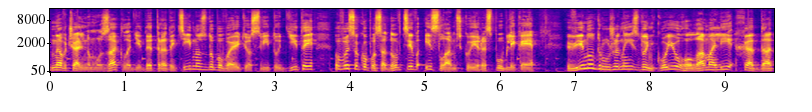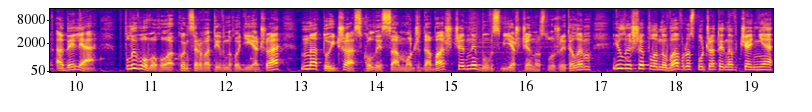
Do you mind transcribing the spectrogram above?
навчальному закладі, де традиційно здобувають освіту діти високопосадовців Ісламської республіки. Він одружений з донькою Голамалі Хадат Аделя, впливового консервативного діяча на той час, коли сам Модждаба ще не був священнослужителем і лише планував розпочати навчання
